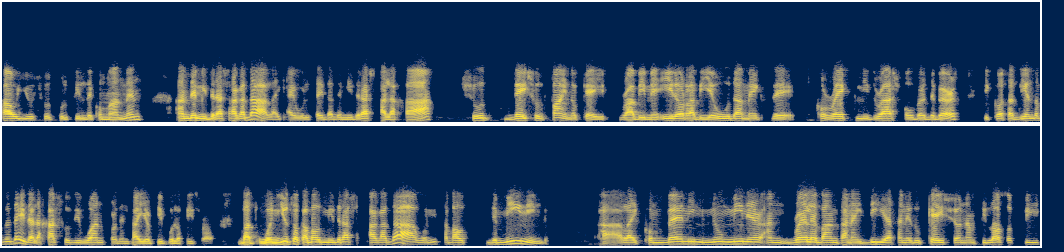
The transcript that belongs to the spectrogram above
how you should fulfill the commandments, and the midrash agada. Like I will say that the midrash halacha should they should find okay Rabbi Meir or Rabbi Yehuda makes the correct midrash over the verse, because at the end of the day, the halacha should be one for the entire people of Israel. But when you talk about Midrash Agada, when it's about the meaning, uh, like combining new meaning and relevant and ideas and education and philosophy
